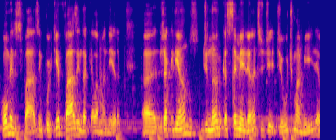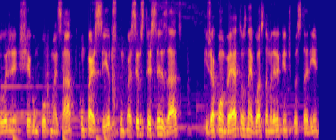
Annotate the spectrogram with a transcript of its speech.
como eles fazem, por que fazem daquela maneira. Uh, já criamos dinâmicas semelhantes de, de, última milha. Hoje a gente chega um pouco mais rápido, com parceiros, com parceiros terceirizados, que já convertem os negócios da maneira que a gente gostaria.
